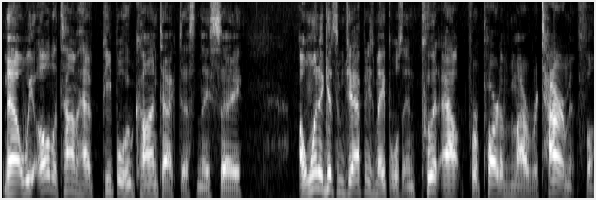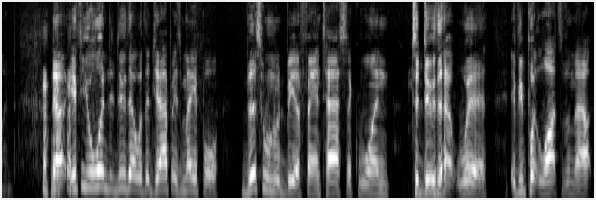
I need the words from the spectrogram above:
Now, we all the time have people who contact us and they say, I want to get some Japanese maples and put out for part of my retirement fund. Now, if you wanted to do that with a Japanese maple, this one would be a fantastic one to do that with if you put lots of them out.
